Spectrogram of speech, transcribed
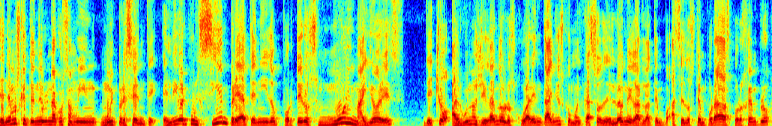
tenemos que tener una cosa muy, muy presente. El Liverpool siempre ha tenido porteros muy mayores. De hecho, algunos llegando a los 40 años, como el caso de Lonegar la hace dos temporadas, por ejemplo,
